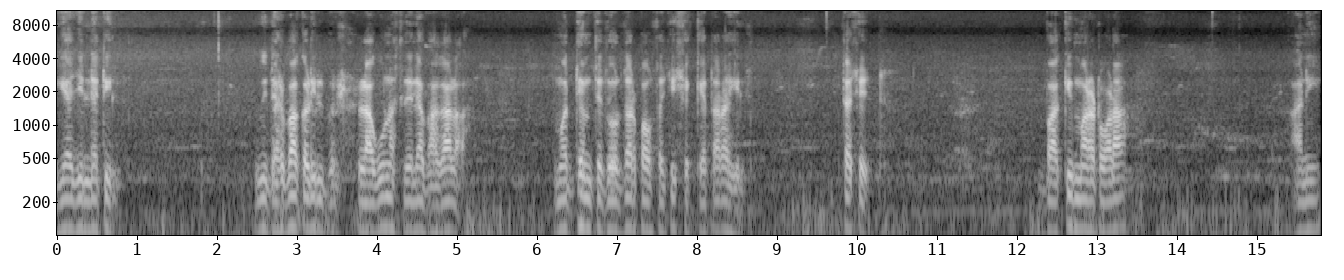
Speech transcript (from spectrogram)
या जिल्ह्यातील विदर्भाकडील लागून असलेल्या भागाला मध्यम ते जोरदार पावसाची शक्यता राहील. तसेच बाकी मराठवाडा आणि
